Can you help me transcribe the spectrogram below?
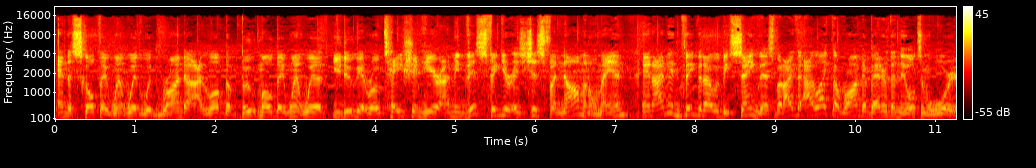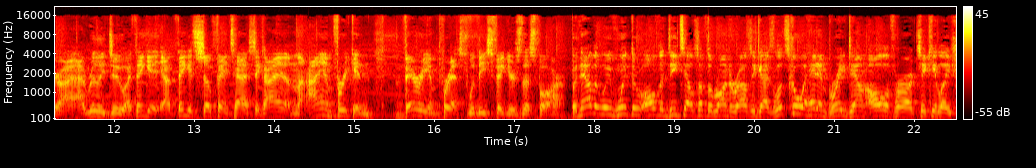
and the sculpt they went with with Ronda. I love the boot mold they went with. You do get rotation here. I mean, this figure is just phenomenal, man. And I didn't think that I would be saying this, but I, I like the Ronda better than the Ultimate Warrior. I, I really do. I think it, I think it's so fantastic. I am I am freaking very impressed with these figures thus far. But now that we've went through all the details of the Ronda Rousey, guys, let's go ahead and break down all of her articulation.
